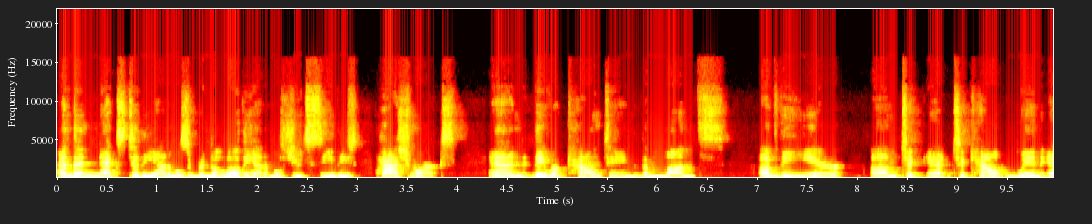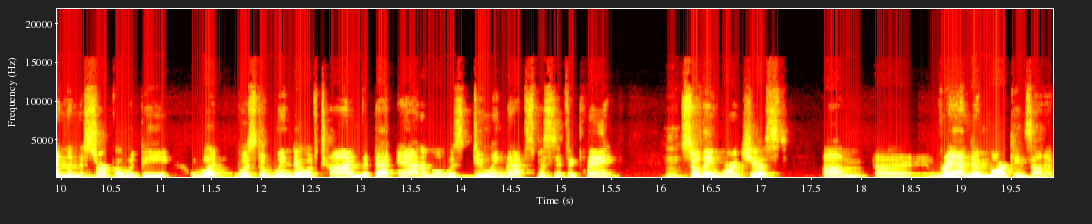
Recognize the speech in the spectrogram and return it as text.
And then next to the animals or below the animals, you'd see these hash marks. And they were counting the months of the year um, to, uh, to count when, and then the mm-hmm. circle would be what was the window of time that that animal was doing that specific thing. Mm. So they weren't just um, uh, random markings on a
